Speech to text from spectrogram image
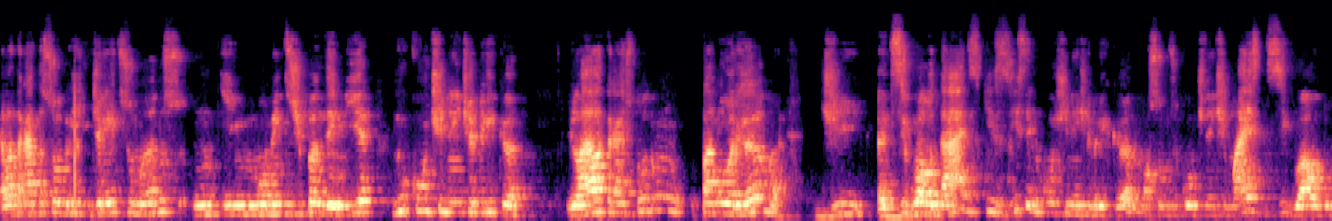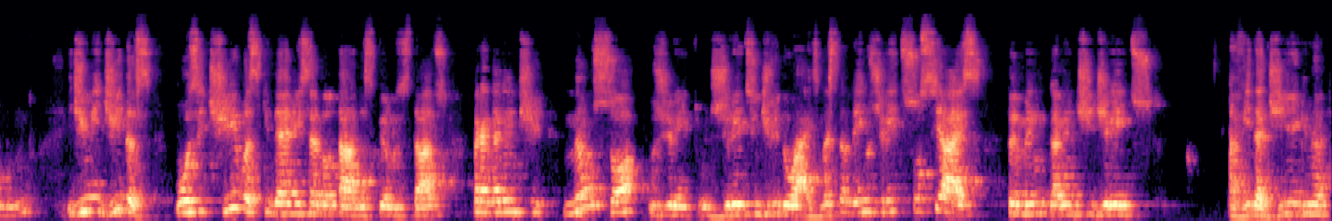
ela trata sobre direitos humanos em momentos de pandemia no continente americano. E lá ela traz todo um panorama de eh, desigualdades que existem no continente americano, nós somos o continente mais desigual do mundo, e de medidas positivas que devem ser adotadas pelos estados para garantir não só os direitos, os direitos individuais, mas também os direitos sociais, também garantir direitos à vida digna,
